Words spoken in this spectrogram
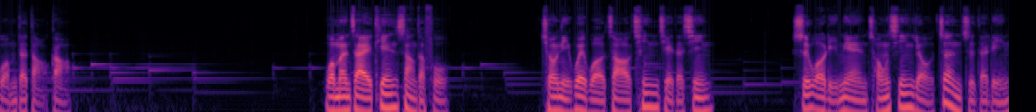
我们的祷告。我们在天上的父，求你为我造清洁的心，使我里面重新有正直的灵。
